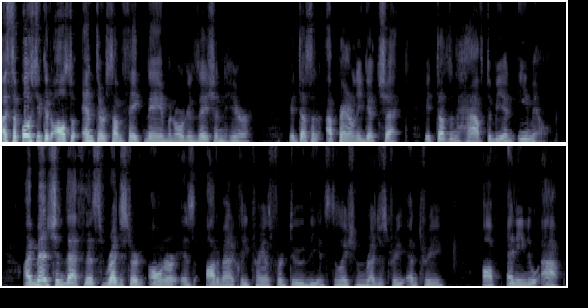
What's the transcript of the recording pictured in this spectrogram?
I suppose you could also enter some fake name and organization here. It doesn't apparently get checked. It doesn't have to be an email. I mentioned that this registered owner is automatically transferred to the installation registry entry of any new app.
